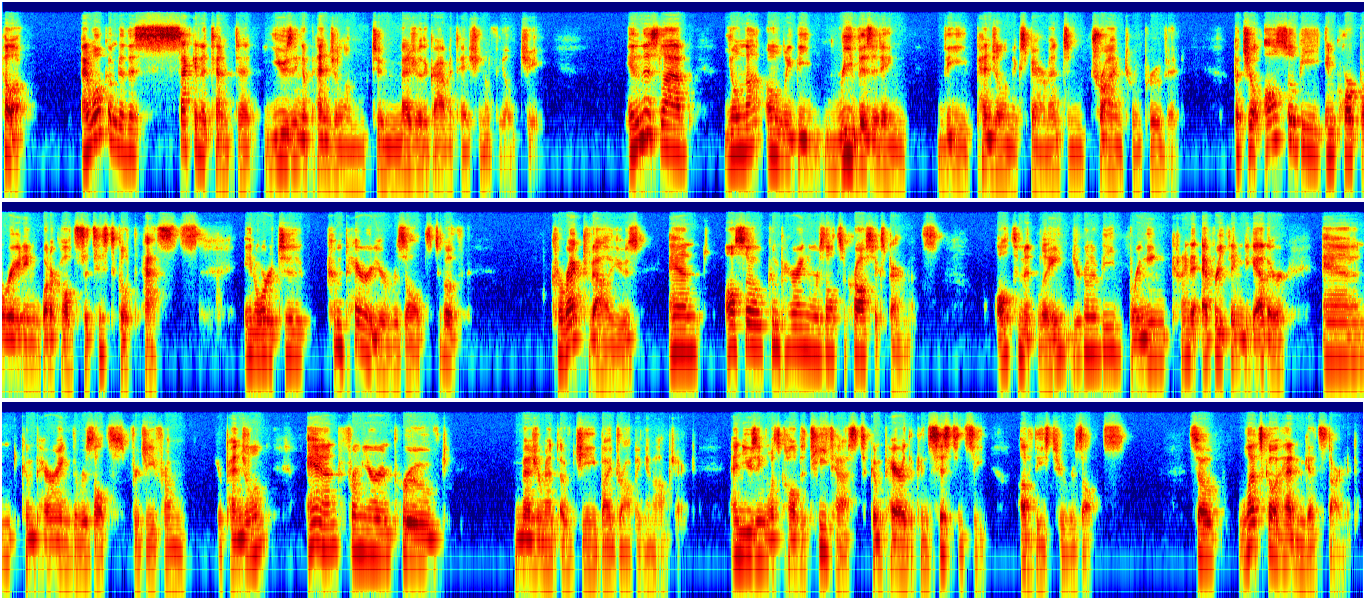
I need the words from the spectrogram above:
Hello, and welcome to this second attempt at using a pendulum to measure the gravitational field G. In this lab, you'll not only be revisiting the pendulum experiment and trying to improve it, but you'll also be incorporating what are called statistical tests in order to compare your results to both correct values and also comparing results across experiments ultimately, you're going to be bringing kind of everything together and comparing the results for G from your pendulum and from your improved measurement of G by dropping an object and using what's called a t-test to compare the consistency of these two results. So let's go ahead and get started.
